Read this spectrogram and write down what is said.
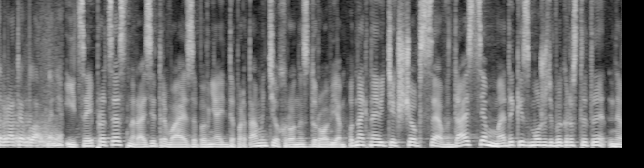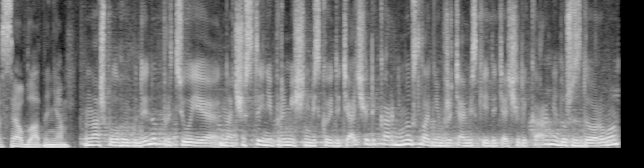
забрати обладнання. І цей процес наразі триває, запевняють департаменті охорони здоров'я. Однак, навіть якщо все вдасться, медики зможуть використати не все обладнання. Наш пологовий будинок працює на частині приміщень міської дитячої лікарні. Ми ускладнюємо життя міської дитячої лікарні, дуже здорово.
